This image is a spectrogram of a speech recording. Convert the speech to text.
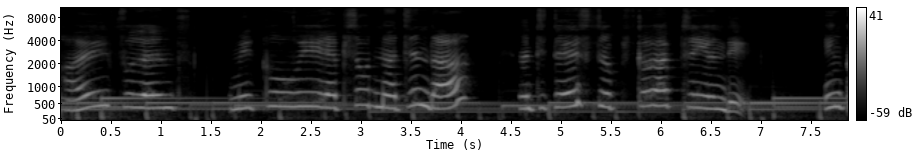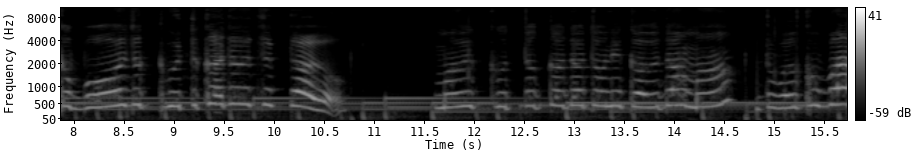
హాయ్ ఫ్రెండ్స్ మీకు ఈ ఎపిసోడ్ నచ్చిందా? నచ్చితే సబ్స్క్రైబ్ చేయండి. ఇంకా బోర్డు కొత్త కథలు చెప్తారు. మరి కొత్త కథతోని కలుదామా అంతవరకు బా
